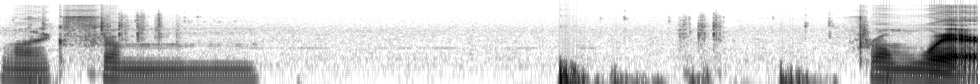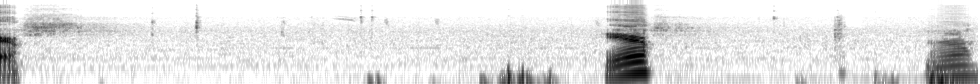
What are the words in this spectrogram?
Like from... From where? Here? No?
